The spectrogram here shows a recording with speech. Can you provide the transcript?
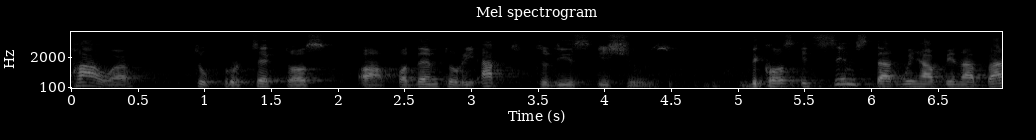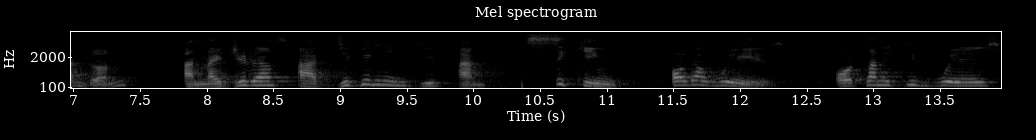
power to protect us, uh, for them to react to these issues. Because it seems that we have been abandoned and Nigerians are digging in deep and seeking other ways, alternative ways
